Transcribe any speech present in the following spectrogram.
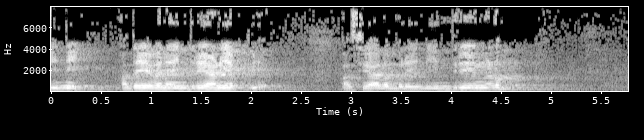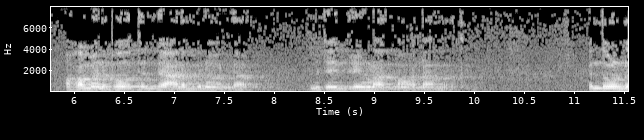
ഇനി അതേവന ഇന്ദ്രിയാണിയപ്യ അസ്യാലംബന. ഇനി ഇന്ദ്രിയങ്ങളും അഹം അനുഭവത്തിന്റെ ആലംബനമല്ല. എന്നിട്ട് ഇന്ദ്രിയങ്ങൾ ആത്മാവല്ല എന്നർത്ഥം എന്തുകൊണ്ട്?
